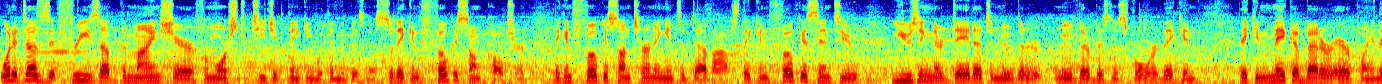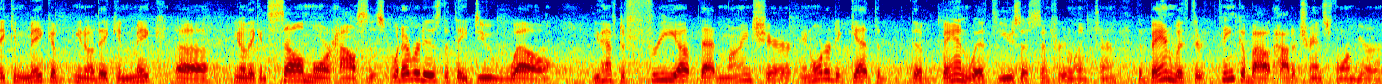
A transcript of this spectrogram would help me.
what it does is it frees up the mind share for more strategic thinking within the business. So they can focus on culture, they can focus on turning into DevOps, they can focus into using their data to move their move their business forward. They can they can make a better airplane. They can make a you know they can make uh, you know they can sell more houses. Whatever it is that they do well, you have to free up that mind share in order to get the the bandwidth to use a CenturyLink term, the bandwidth to think about how to transform your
